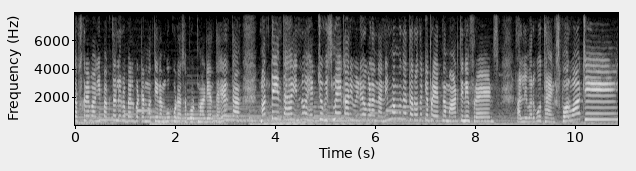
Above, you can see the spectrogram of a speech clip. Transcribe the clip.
ಸಬ್ಸ್ಕ್ರೈಬ್ ಆಗಿ ಪಕ್ಕದಲ್ಲಿರೋ ಬೆಲ್ ಬಟನ್ ಮತ್ತೆ ನಮಗೂ ಕೂಡ ಸಪೋರ್ಟ್ ಮಾಡಿ ಅಂತ ಹೇಳ್ತಾ, ಮತ್ತೆ ಇಂತಹ ಇನ್ನೂ ಹೆಚ್ಚು ವಿಸ್ಮಯಕಾರಿ ವಿಡಿಯೋಗಳನ್ನು ನಿಮ್ಮ ಮುಂದೆ ತರೋದಕ್ಕೆ ಪ್ರಯತ್ನ ಮಾಡ್ತೀನಿ ಫ್ರೆಂಡ್ಸ್ ಅಲ್ಲಿವರೆಗೂ ಥ್ಯಾಂಕ್ಸ್ ಫಾರ್ ವಾಚಿಂಗ್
